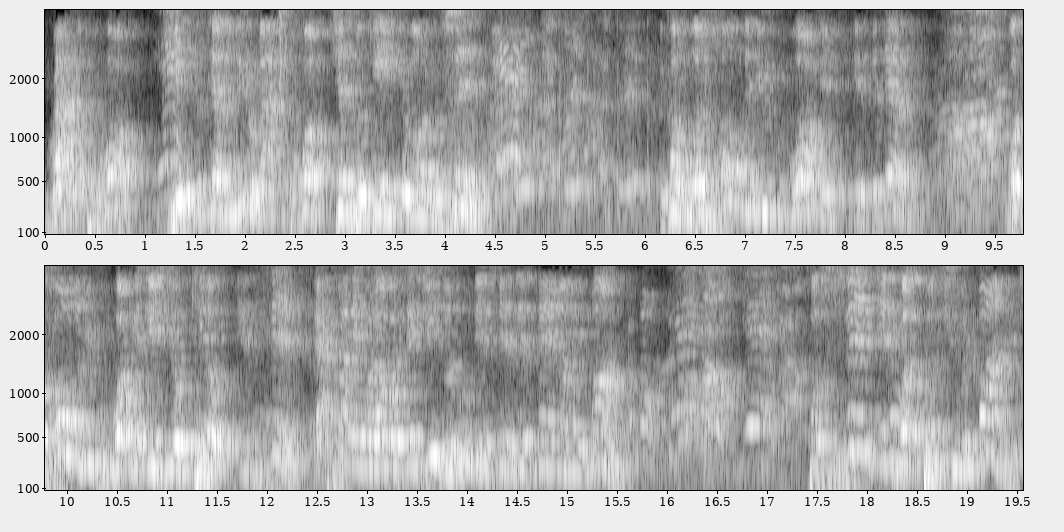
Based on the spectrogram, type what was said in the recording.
rise up and walk. Jesus telling you to rise up and walk. Just forgive you of all your sin. That's it. That's it. Because what's holding you from walking is the devil. What's holding you from walking is your guilt and sin. That's why they would always say, Jesus, who did sin? This man or his mom. Come on. Come on now. Because sin is what puts you in bondage.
